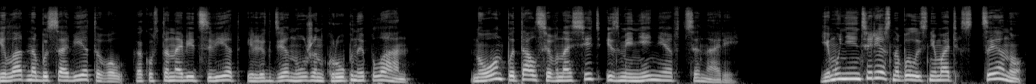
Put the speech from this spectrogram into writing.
и ладно бы советовал, как установить свет или где нужен крупный план. Но он пытался вносить изменения в сценарий. Ему не интересно было снимать сцену,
